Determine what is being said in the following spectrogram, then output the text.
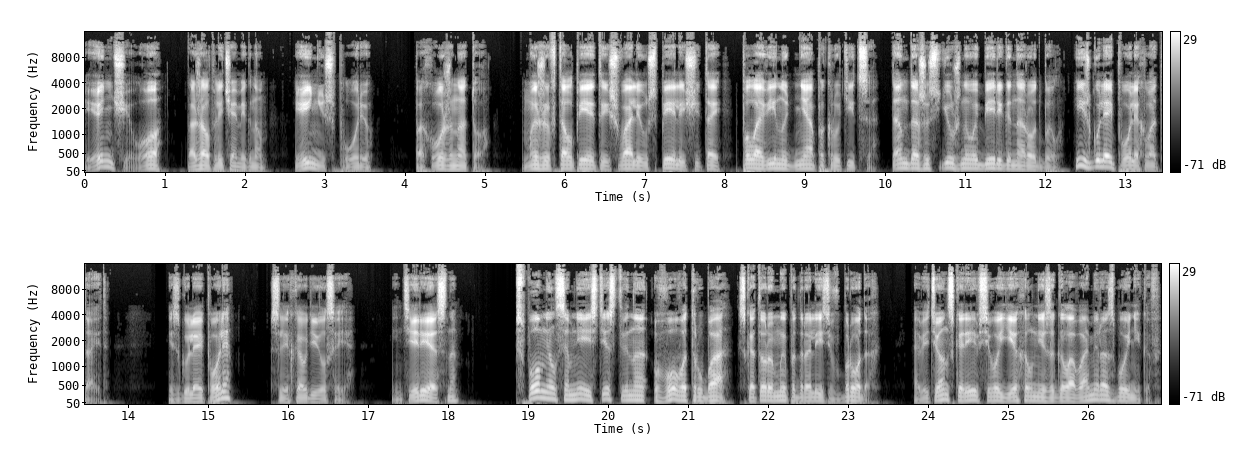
Я ничего», — пожал плечами гном. «И не спорю. Похоже на то. Мы же в толпе этой швали успели, считай, половину дня покрутиться. Там даже с южного берега народ был. И из гуляй-поля хватает». «Из гуляй-поля?» слегка удивился я. Интересно. Вспомнился мне, естественно, Вова Труба, с которым мы подрались в Бродах. А ведь он, скорее всего, ехал не за головами разбойников,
